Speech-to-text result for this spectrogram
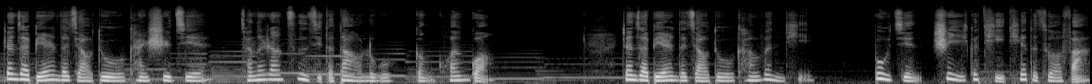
站在别人的角度看世界，才能让自己的道路更宽广。站在别人的角度看问题，不仅是一个体贴的做法，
